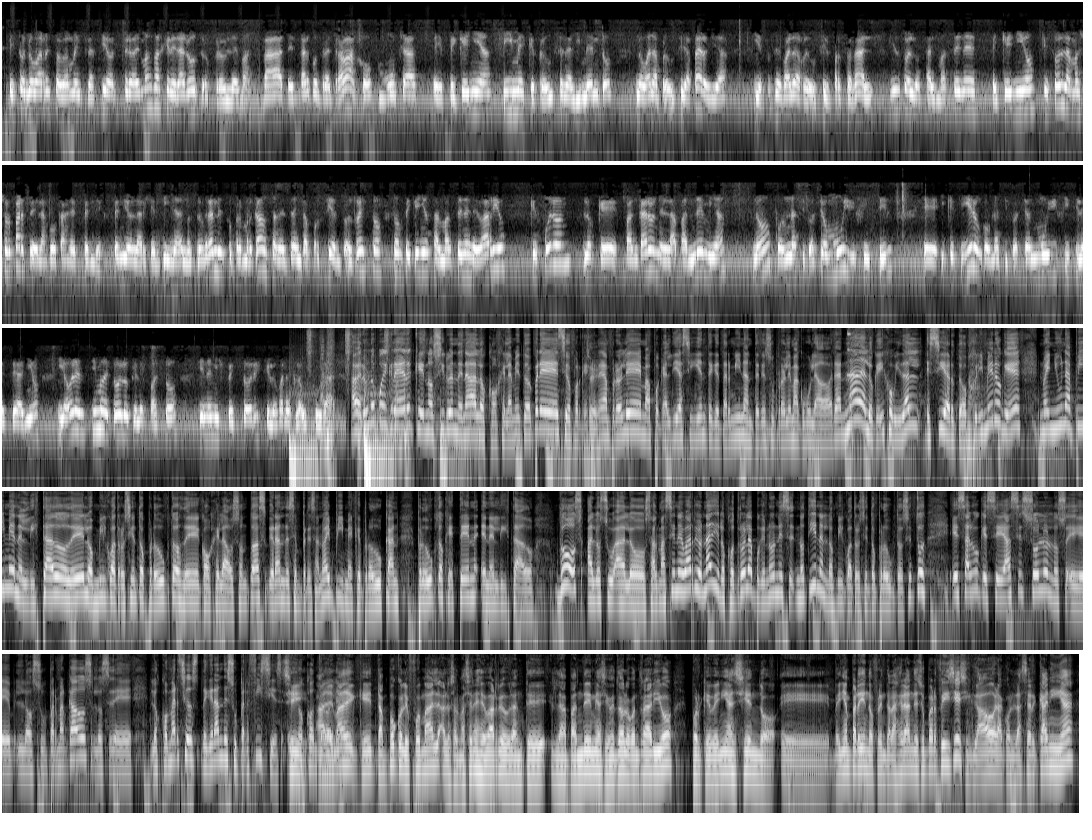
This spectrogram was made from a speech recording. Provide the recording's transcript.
Esto no va a resolver la inflación, pero además va a generar otros problemas. Va a atentar contra el trabajo. Muchas eh, pequeñas pymes que producen alimentos no van a producir a pérdida y entonces van a reducir personal. Pienso en los almacenes pequeños, que son la mayor parte de las bocas de expen- de expendio en la Argentina. Los, los grandes supermercados son el 30%, el resto son pequeños almacenes de barrio que fueron los que bancaron en la pandemia, ¿no? Con una situación muy difícil eh, y que siguieron con una situación muy difícil este año y ahora encima de todo lo que les pasó tienen inspectores que los van a clausurar. A ver, uno puede creer que no sirven de nada los congelamientos de precios porque Sí. generan problemas, porque al día siguiente que terminan tenés un problema acumulado. Ahora, nada de lo que dijo Vidal es cierto. Primero que no hay ni una pyme en el listado de los 1.400 productos de congelados. Son todas grandes empresas. No hay pymes que produzcan productos que estén en el listado. Dos, a los, a los almacenes de barrio nadie los controla porque no, no tienen los 1.400 productos. Esto es algo que se hace solo en los, eh, los supermercados, los, eh, los comercios de grandes superficies. Sí, estos controles. además de que tampoco le fue mal a los almacenes de barrio durante la pandemia, sino que todo lo contrario, porque venían siendo, eh, venían perdiendo frente a las grandes superficies y ahora con la cercanía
